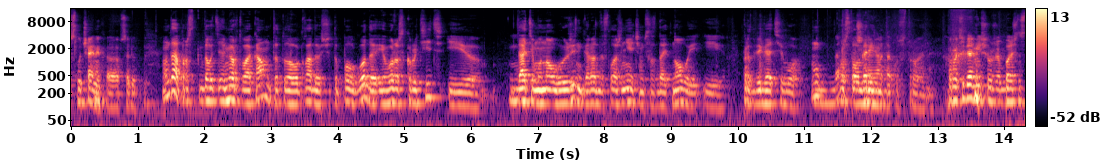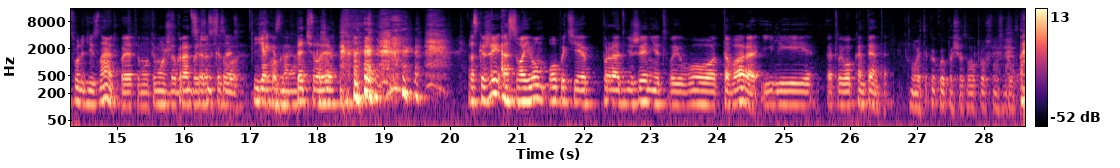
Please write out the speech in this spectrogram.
случайных э, абсолютно. Ну да, просто когда у тебя мертвый аккаунт, ты туда выкладываешь что-то полгода, его раскрутить и Ну, дать ему новую жизнь гораздо сложнее, чем создать новый и продвигать его. Ну, Да, просто алгоритмы верно. так устроены. Про тебя, Миша, уже большинство людей знают, поэтому ты можешь Да, вкратце рассказать. Я не Сколько? знаю. Пять человек. Расскажи о своем опыте продвижения твоего товара или э, твоего контента. Ой, это какой по счету вопрос у нас был?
